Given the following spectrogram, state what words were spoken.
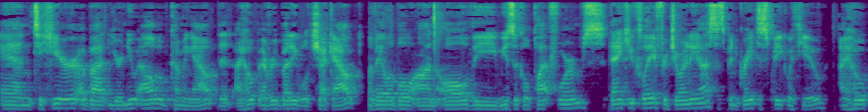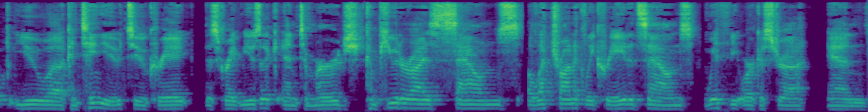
and to hear about your new album coming out that I hope everybody will check out. Available on all the musical platforms. Thank you, Clay, for joining us. It's been great to speak with you. I hope you uh, continue to create this great music and to merge computerized sounds, electronically created sounds with the orchestra. And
